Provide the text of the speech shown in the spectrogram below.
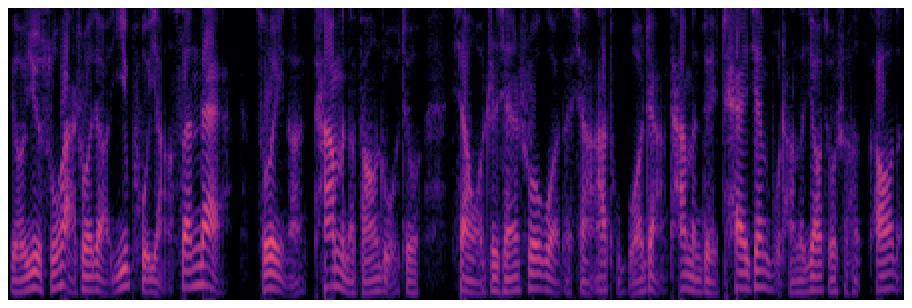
有一句俗话说叫“一铺养三代”，所以呢，他们的房主就像我之前说过的，像阿土伯这样，他们对拆迁补偿的要求是很高的。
